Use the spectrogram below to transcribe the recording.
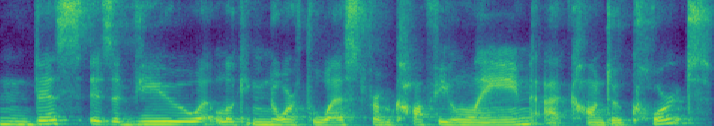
And This is a view looking northwest from Coffee Lane at Condo Court.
